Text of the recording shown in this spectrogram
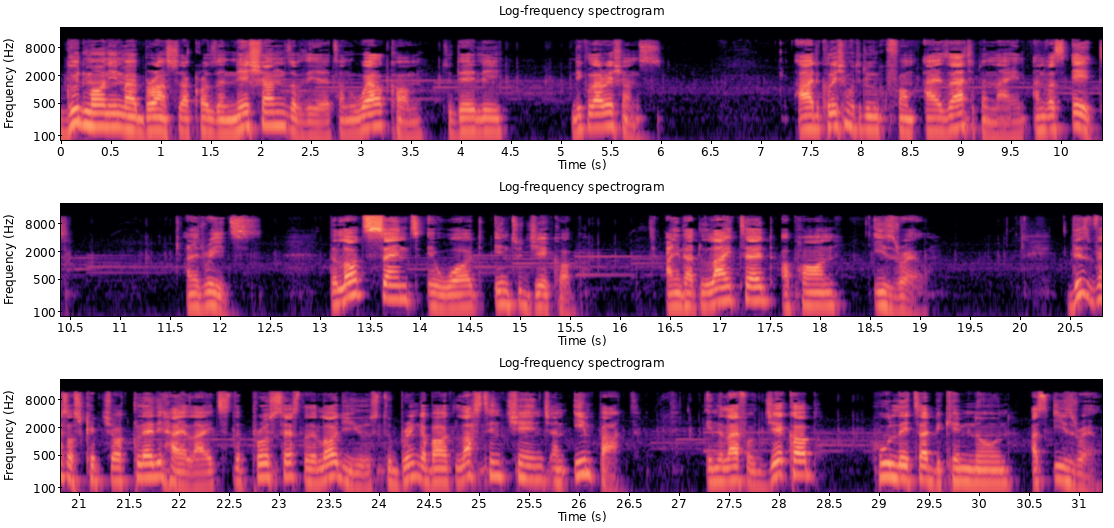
Good morning, my brothers across the nations of the earth, and welcome to daily declarations. Our declaration for today from Isaiah chapter 9 and verse 8, and it reads The Lord sent a word into Jacob, and it had lighted upon Israel. This verse of scripture clearly highlights the process that the Lord used to bring about lasting change and impact in the life of Jacob, who later became known as Israel.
